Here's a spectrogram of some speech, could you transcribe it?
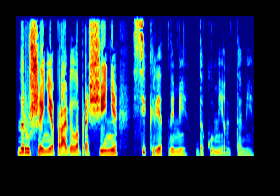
нарушение правил обращения с секретными документами.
